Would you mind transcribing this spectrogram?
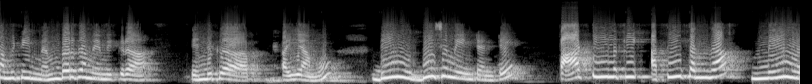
కమిటీ మెంబర్గా మేము ఇక్కడ ఎన్నిక అయ్యాము. దీని ఉద్దేశం ఏంటంటే పార్టీలకి అతీతంగా మేము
